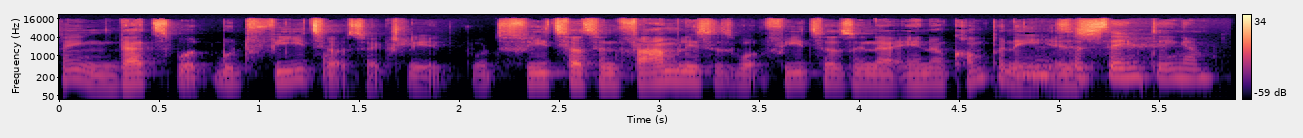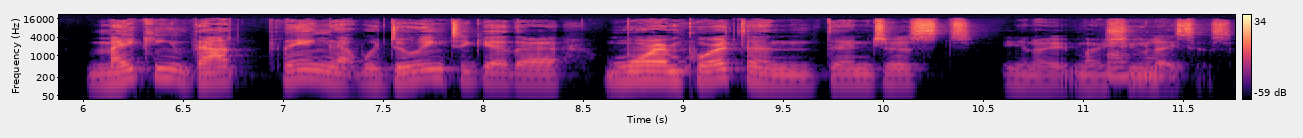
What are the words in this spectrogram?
thing. That's what what feeds us actually. What feeds us in families is what feeds us in a in a company. It's is the same thing. Making that thing that we're doing together more important than just you know my mm-hmm. shoelaces.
